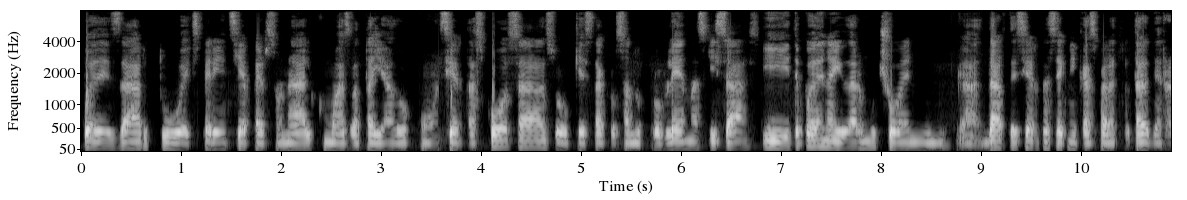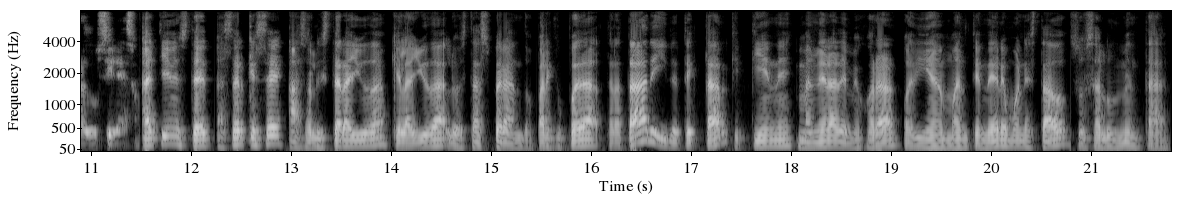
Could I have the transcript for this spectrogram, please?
puedes dar tu experiencia personal, cómo has batallado con ciertas cosas o que está causando problemas quizás y te pueden ayudar mucho en uh, darte ciertas técnicas para tratar de reducir eso. Ahí tiene usted, acérquese a solicitar ayuda, que la ayuda lo está esperando para que pueda tratar y detectar si tiene manera de mejorar o de mantener en buen estado su salud mental.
